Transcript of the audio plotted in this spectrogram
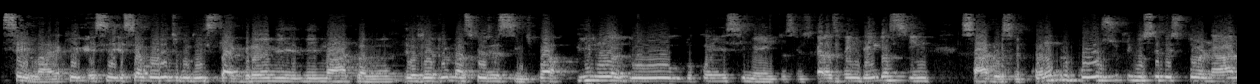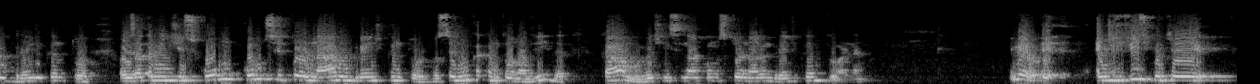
sei lá, é que esse, esse algoritmo do Instagram me, me mata, mano. Eu já vi umas coisas assim, tipo a pílula do, do conhecimento, assim, os caras vendendo assim sabe? Assim, compre o curso que você vai se tornar o grande cantor. Ou exatamente isso, como, como se tornar um grande cantor. Você nunca cantou na vida? Calma, vou te ensinar como se tornar um grande cantor, né? E, meu, é, é difícil porque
